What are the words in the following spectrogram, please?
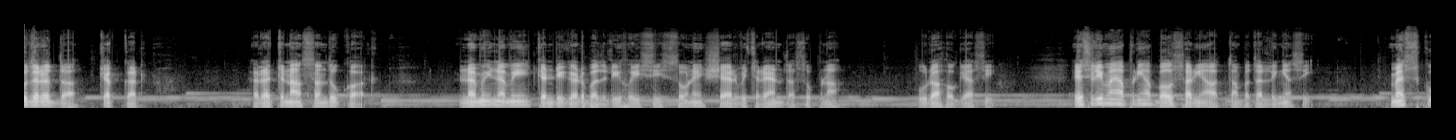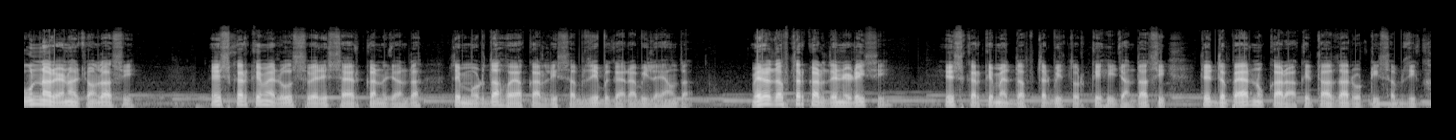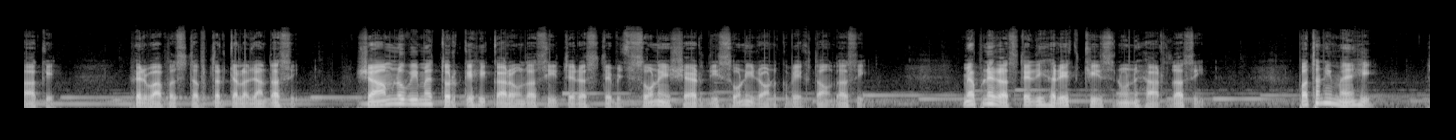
ਕੁਦਰਤ ਦਾ ਚੱਕਰ। ਰਚਨਾ ਸੰਧੂ ਕੌਰ ਨਵੀਂ ਨਵੀਂ ਚੰਡੀਗੜ੍ਹ ਬਦਲੀ ਹੋਈ ਸੀ। ਸੋਹਣੇ ਸ਼ਹਿਰ ਵਿੱਚ ਰਹਿਣ ਦਾ ਸੁਪਨਾ ਪੂਰਾ ਹੋ ਗਿਆ ਸੀ। ਇਸ ਲਈ ਮੈਂ ਆਪਣੀਆਂ ਬਹੁਤ ਸਾਰੀਆਂ ਆਦਤਾਂ ਬਦਲ ਲਈਆਂ ਸੀ। ਮੈਂ ਸਕੂਨ ਨਾਲ ਰਹਿਣਾ ਚਾਹੁੰਦਾ ਸੀ। ਇਸ ਕਰਕੇ ਮੈਂ ਰੋਜ਼ ਸਵੇਰੇ ਸੈਰ ਕਰਨ ਜਾਂਦਾ ਤੇ ਮੁੜਦਾ ਹੋਇਆ ਘਰ ਲਈ ਸਬਜ਼ੀ ਵਗੈਰਾ ਵੀ ਲੈ ਆਉਂਦਾ। ਮੇਰਾ ਦਫ਼ਤਰ ਘਰ ਦੇ ਨੇੜੇ ਹੀ ਸੀ। ਇਸ ਕਰਕੇ ਮੈਂ ਦਫ਼ਤਰ ਵੀ ਤੁਰ ਕੇ ਹੀ ਜਾਂਦਾ ਸੀ ਤੇ ਦੁਪਹਿਰ ਨੂੰ ਘਰ ਆ ਕੇ ਤਾਜ਼ਾ ਰੋਟੀ ਸਬਜ਼ੀ ਖਾ ਕੇ ਫਿਰ ਵਾਪਸ ਦਫ਼ਤਰ ਚਲਾ ਜਾਂਦਾ ਸੀ। ਸ਼ਾਮ ਨੂੰ ਵੀ ਮੈਂ ਤੁਰ ਕੇ ਹੀ ਘਰ ਆਉਂਦਾ ਸੀ ਤੇ ਰਸਤੇ ਵਿੱਚ ਸੋਹਣੇ ਸ਼ਹਿਰ ਦੀ ਸੋਹਣੀ ਰੌਣਕ ਵੇਖਦਾ ਆਉਂਦਾ ਸੀ। ਮੈਂ ਆਪਣੇ ਰਸਤੇ ਦੀ ਹਰੇਕ ਚੀਜ਼ ਨੂੰ ਨਿਹਾਰਦਾ ਸੀ। ਪਤਾ ਨਹੀਂ ਮੈਂ ਹੀ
